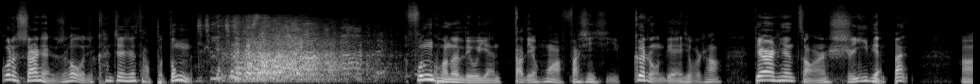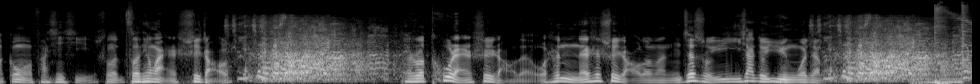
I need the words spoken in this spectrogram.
过了十二点之后，我就看这人咋不动呢？疯狂的留言、打电话、发信息，各种联系不上。第二天早上十一点半，啊，跟我们发信息说昨天晚上睡着了。他说突然睡着的。我说你那是睡着了吗？你这属于一下就晕过去了。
